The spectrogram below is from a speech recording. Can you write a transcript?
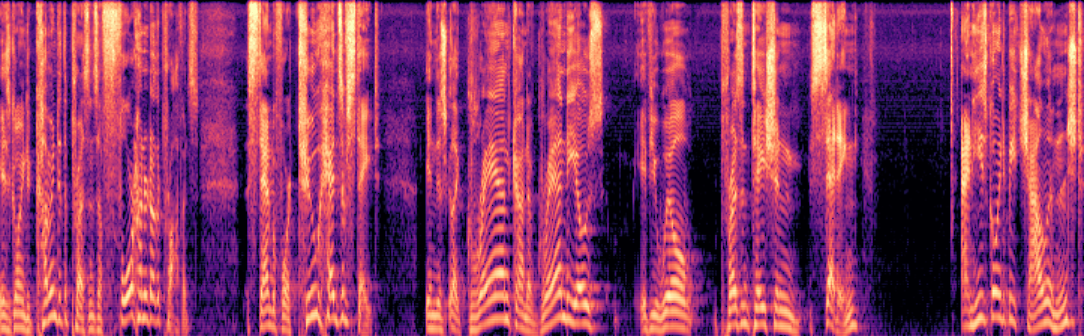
is going to come into the presence of 400 other prophets, stand before two heads of state in this like grand kind of grandiose, if you will, presentation setting. And he's going to be challenged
